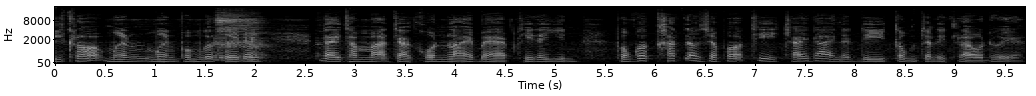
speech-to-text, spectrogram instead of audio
วิเคราะห์เหมือนเหมือนผมก็เคยได้ ได้ธรรมะจากคนหลายแบบที่ได้ยิน ผมก็คัดเอาเฉพาะที่ใช้ได้และดีตรงจริตเราด้วยอะ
